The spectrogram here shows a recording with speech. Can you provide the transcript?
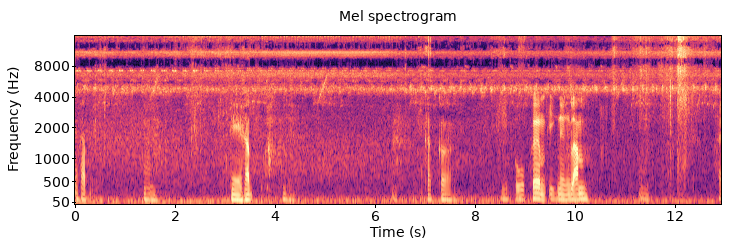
นะครับนี่ครับ ครับก็มีปลูกเพิ่มอีกหนึ่งลำไผ่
